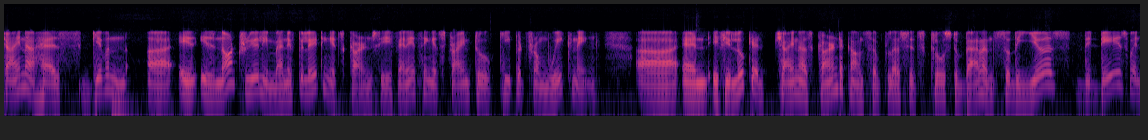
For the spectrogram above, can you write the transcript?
China has given uh, is, is not really manipulating its currency. If anything, it's trying to keep it from weakening. Uh, and if you look at China's current account surplus, it's close to balance. So the years, the days when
